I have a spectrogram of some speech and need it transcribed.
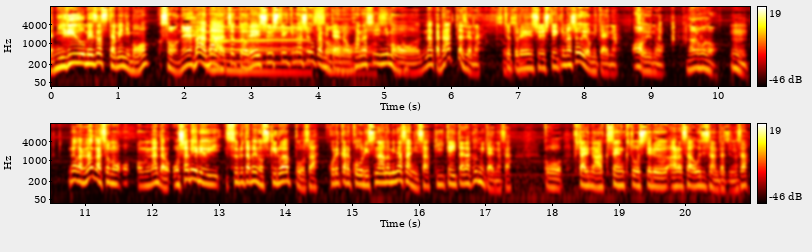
あ二流を目指すためにも、そうね。まあまあちょっと練習していきましょうかみたいなお話にもなんかなったじゃない。ちょっと練習していきましょうよみたいな、あそういうの。なるほど。うん。だからなんかその、おなんだろう、おしゃべりするためのスキルアップをさ、これからこうリスナーの皆さんにさ、聞いていただくみたいなさ、こう、二人の悪戦苦闘してるアラサーおじさんたちのさ、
